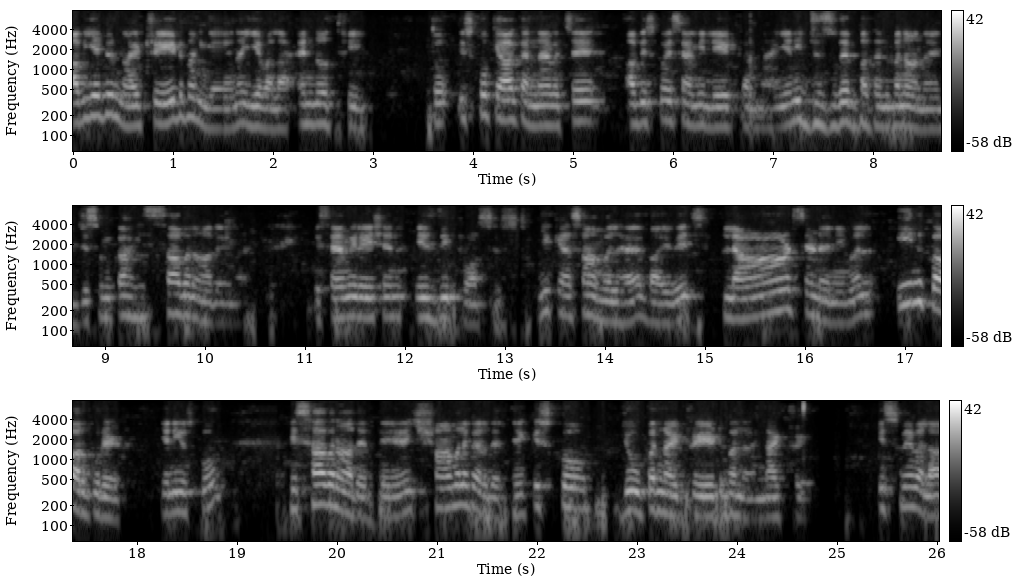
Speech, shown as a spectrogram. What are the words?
अब ये जो नाइट्रेट बन गया है ना, ये वाला NO3 तो इसको क्या करना है बच्चे? अब इसको एसेमिलेट करना है, यानी जुज्वे बदन बनाना है, जिसम का हिस्सा बना देना है। एसेमिलेशन इज़ द प्रोसेस ये कैसा अमल है? By which plants and animal incorporate यानी उसको हिस्सा बना देते हैं, शामिल कर देते हैं किसको? जो ऊपर नाइट्रेट बना नाइट्रेट इसमें वाला?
